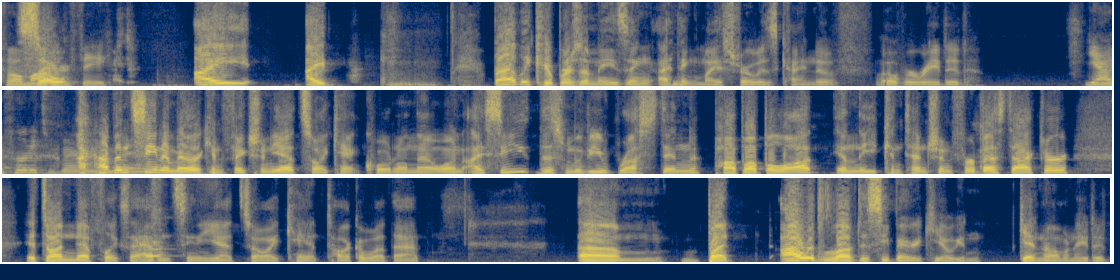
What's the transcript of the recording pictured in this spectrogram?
so- filmography. I I Bradley Cooper's amazing. I think Maestro is kind of overrated. Yeah, I've heard it's very. I haven't mid. seen American Fiction yet, so I can't quote on that one. I see this movie Rustin pop up a lot in the contention for Best Actor. It's on Netflix. I haven't seen it yet, so I can't talk about that. Um, but I would love to see Barry Keoghan get nominated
